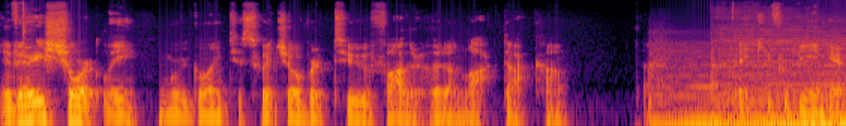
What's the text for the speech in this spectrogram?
And very shortly, we're going to switch over to fatherhoodunlocked.com. thank you for being here.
